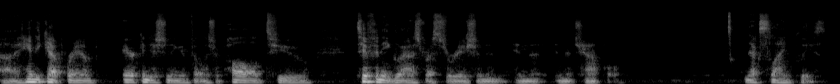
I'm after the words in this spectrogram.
uh, handicap ramp, air conditioning in Fellowship Hall to Tiffany glass restoration in, in, the, in the chapel. Next slide, please.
